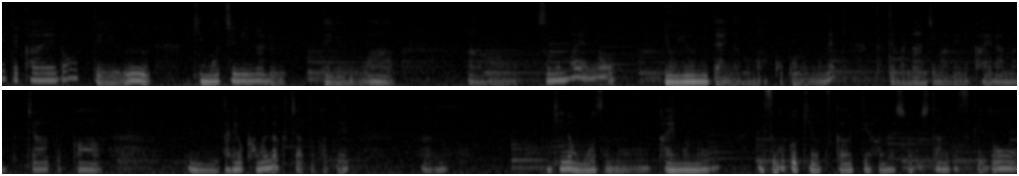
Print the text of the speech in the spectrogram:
いて帰ろうっていう気持ちになるっていうのその前の余裕みたいなのが心のね例えば何時までに帰らなくちゃとか、うん、あれを買わなくちゃとかねあの昨日もその買い物にすごく気を使うっていう話をしたんですけどもう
